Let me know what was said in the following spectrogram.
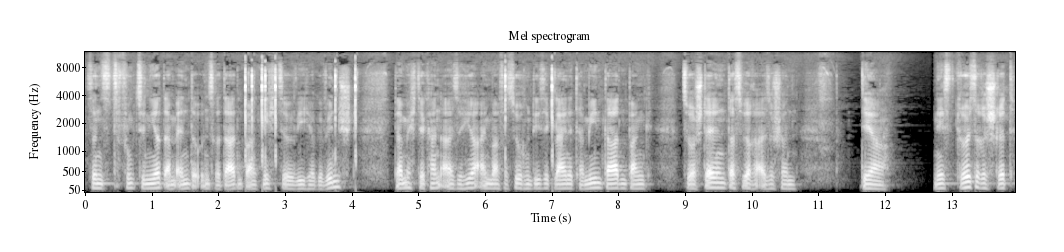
sonst funktioniert am Ende unsere Datenbank nicht so wie hier gewünscht. Wer möchte, kann also hier einmal versuchen, diese kleine Termindatenbank zu erstellen. Das wäre also schon der nächstgrößere Schritt,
